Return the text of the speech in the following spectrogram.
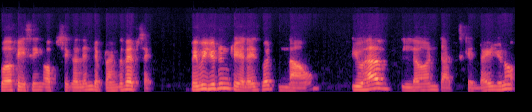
were facing obstacle in deploying the website maybe you didn't realize but now you have learned that skill right you know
